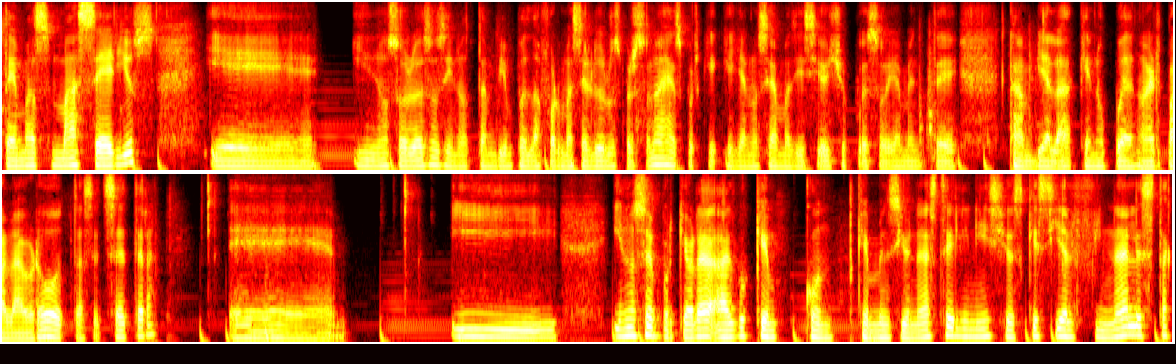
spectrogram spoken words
temas más serios y y no solo eso, sino también pues la forma de ser de los personajes, porque que ya no sea más 18, pues obviamente cambia la que no puedan haber palabrotas, etc. Eh, y, y, no sé, porque ahora algo que, que mencionaste al inicio es que si al final esta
